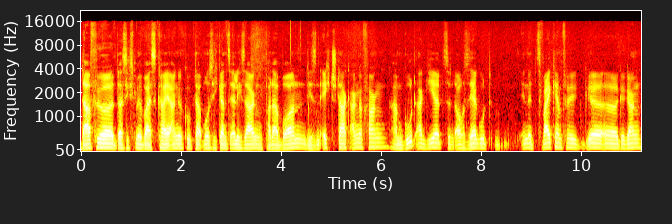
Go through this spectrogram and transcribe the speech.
dafür, dass ich es mir bei Sky angeguckt habe, muss ich ganz ehrlich sagen, Paderborn, die sind echt stark angefangen, haben gut agiert, sind auch sehr gut in die Zweikämpfe ge äh, gegangen.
